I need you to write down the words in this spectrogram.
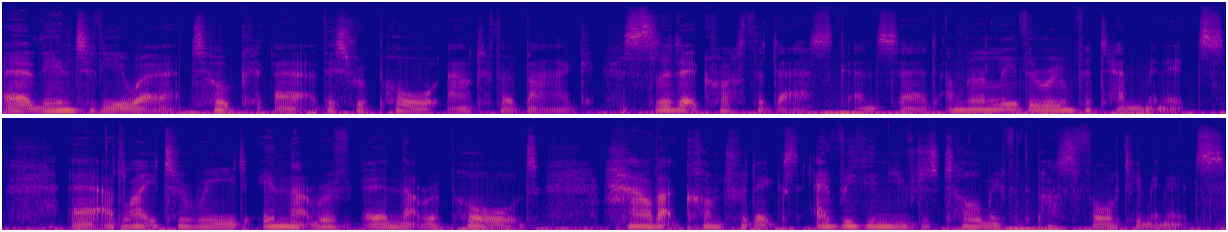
uh, the interviewer took uh, this report out of her bag, slid it across the desk, and said, "I'm going to leave the room for ten minutes. Uh, I'd like to read in that rev- in that report how that contradicts everything you've just told me for the past forty minutes."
